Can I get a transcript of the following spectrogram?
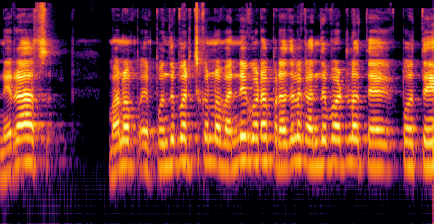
నిరాశ మనం పొందుపరుచుకున్నవన్నీ కూడా ప్రజలకు అందుబాటులో తేకపోతే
